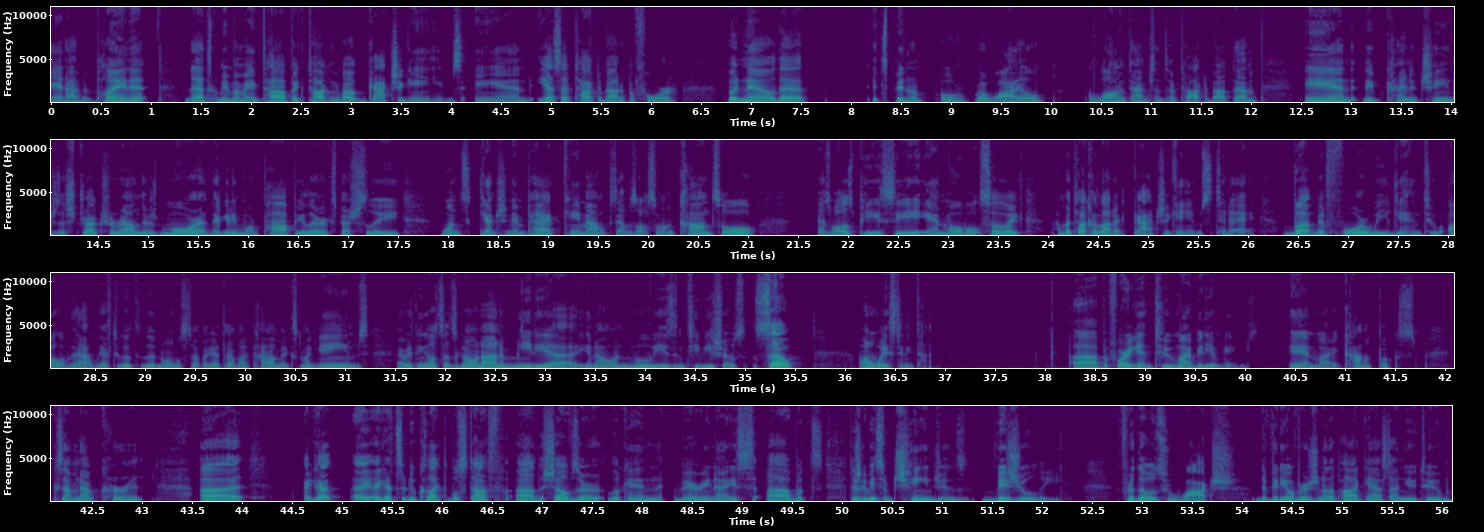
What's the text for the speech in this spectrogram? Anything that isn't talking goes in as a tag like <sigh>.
And I've been playing it. That's going to be my main topic, talking about gacha games. And yes, I've talked about it before. But now that it's been a, a, a while, a long time since I've talked about them, and they've kind of changed the structure around. There's more, they're getting more popular, especially once Genshin Impact came out, because that was also on console as well as PC and mobile. So, like, I'm going to talk a lot of gacha games today. But before we get into all of that, we have to go through the normal stuff. I got to talk about comics, my games, everything else that's going on in media, you know, and movies and TV shows. So, I don't waste any time. Uh, before I get into my video games and my comic books, because I'm now current, uh, I got I, I, got some new collectible stuff. Uh, the shelves are looking very nice. Uh, what's there's gonna be some changes visually for those who watch the video version of the podcast on YouTube.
